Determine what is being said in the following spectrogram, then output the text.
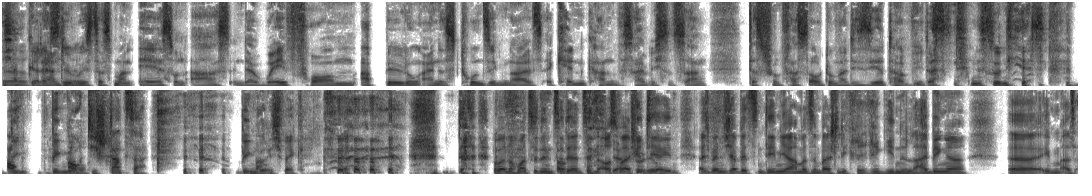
ich habe äh, gelernt übrigens, dass man Äs und As in der Waveform-Abbildung eines Tonsignals erkennen kann, weshalb ich sozusagen das schon fast automatisiert habe, wie das funktioniert. auch, Bingo. auch die Schnatzer Bingo. Mach ich weg. Aber nochmal zu den, zu, den, zu den Auswahlkriterien. also ich meine, ich habe jetzt in dem Jahr haben wir zum Beispiel die Regine Leibinger äh, eben als,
